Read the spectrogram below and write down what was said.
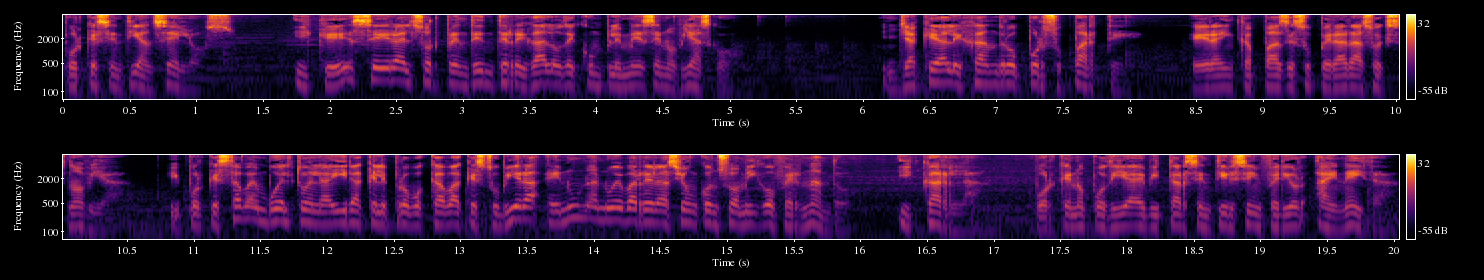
porque sentían celos, y que ese era el sorprendente regalo de cumplemés de noviazgo, ya que Alejandro, por su parte, era incapaz de superar a su exnovia, y porque estaba envuelto en la ira que le provocaba que estuviera en una nueva relación con su amigo Fernando, y Carla, porque no podía evitar sentirse inferior a Eneida,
